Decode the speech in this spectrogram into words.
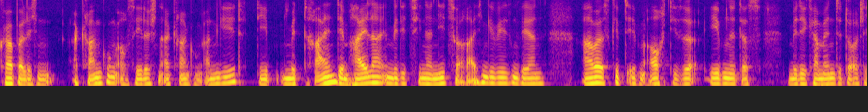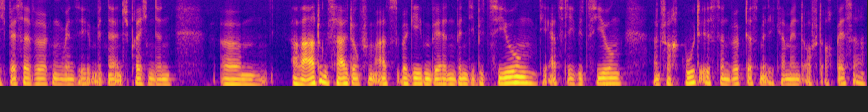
körperlichen Erkrankungen, auch seelischen Erkrankungen angeht, die mit rein dem Heiler im Mediziner nie zu erreichen gewesen wären. Aber es gibt eben auch diese Ebene, dass Medikamente deutlich besser wirken, wenn sie mit einer entsprechenden ähm, Erwartungshaltung vom Arzt übergeben werden. Wenn die Beziehung, die ärztliche Beziehung einfach gut ist, dann wirkt das Medikament oft auch besser.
